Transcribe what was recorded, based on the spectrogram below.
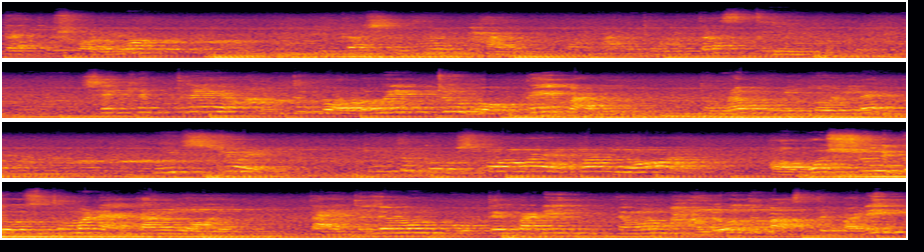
দেখো শর্মা, বিকাশ আমার ভাই আর তুমি তার স্ত্রী। সেক্ষেত্রে আমি তো বড় একটু বকতেই পারি। তোমরা ভুল করলে? নিশ্চয়ই। কিন্তু দোষ তো আমার একার নয়। অবশ্যই দোষ তোমার একার নয়। তাই তো যেমন বকতে পারি, তেমন ভালোও তো বাঁচতে পারি।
